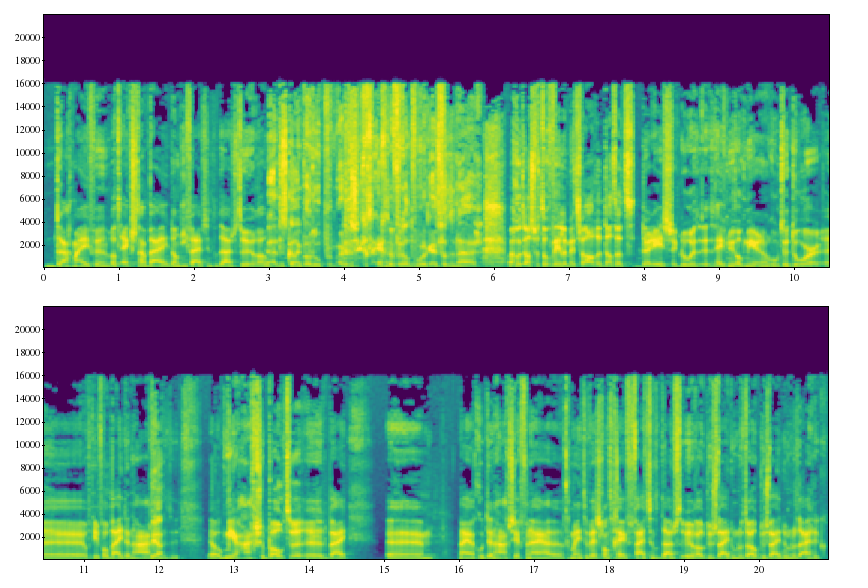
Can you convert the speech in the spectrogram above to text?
draag maar even wat extra bij dan die 25.000 euro. Ja, dat kan ik wel roepen, maar dat is echt een verantwoordelijkheid van Den Haag. Maar goed, als we toch willen met z'n allen dat het er is... ik bedoel, het heeft nu ook meer een route door, uh, of in ieder geval bij Den Haag. Ja. ook meer Haagse boten uh, erbij... Uh, nou ja, goed, Den Haag zegt van nou ja, gemeente Westland geeft 25.000 euro, dus wij doen het ook. Dus wij doen het eigenlijk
